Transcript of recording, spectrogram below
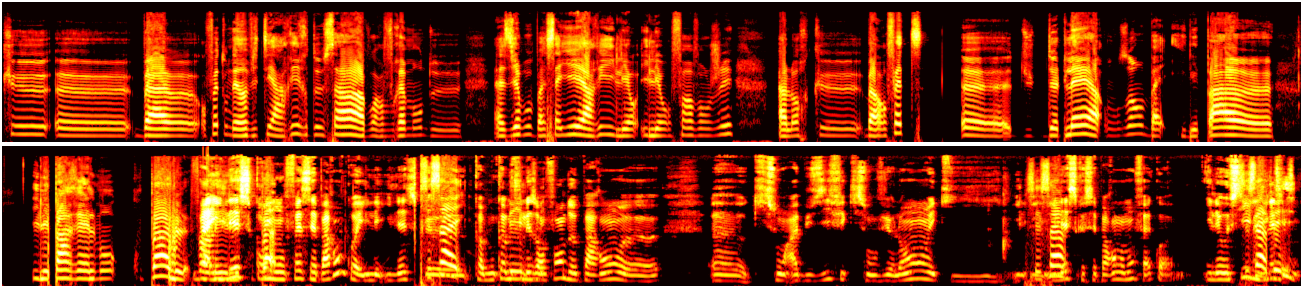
que euh, bah, euh, en fait, on est invité à rire de ça, à avoir vraiment de. à se dire, bon, bah ça y est, Harry, il est, il est enfin vengé. Alors que, bah en fait, euh, du Dudley à 11 ans, bah, il n'est pas. il est pas réellement coupable. Enfin, Bah, il est ce qu'ont fait ses parents, quoi. Il est, il est ce que, C'est ça, comme, comme mais- tous les enfants de parents euh, euh, qui sont abusifs et qui sont violents et qui, il, C'est il ça. est ce que ses parents en ont fait, quoi. Il est aussi C'est ça, légitime.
